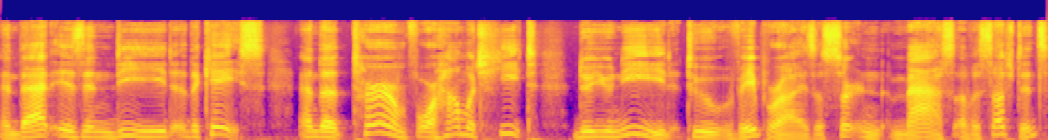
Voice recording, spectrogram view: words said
And that is indeed the case. And the term for how much heat do you need to vaporize a certain mass of a substance,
